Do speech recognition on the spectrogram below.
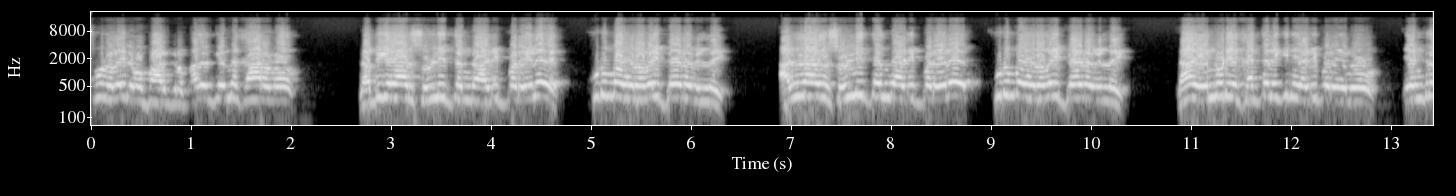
சூழலை நம்ம பார்க்கிறோம். அதற்கு என்ன காரணம்? நபிகளார் சொல்லி தந்த அடிப்படையில குடும்ப உறவை பேணவில்லை. அல்லாஹ் சொல்லி தந்த அடிப்படையில குடும்ப உறவை பேணவில்லை. நான் என்னுடைய கட்டளைக்கு நீ அடிப்படையணும் என்று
